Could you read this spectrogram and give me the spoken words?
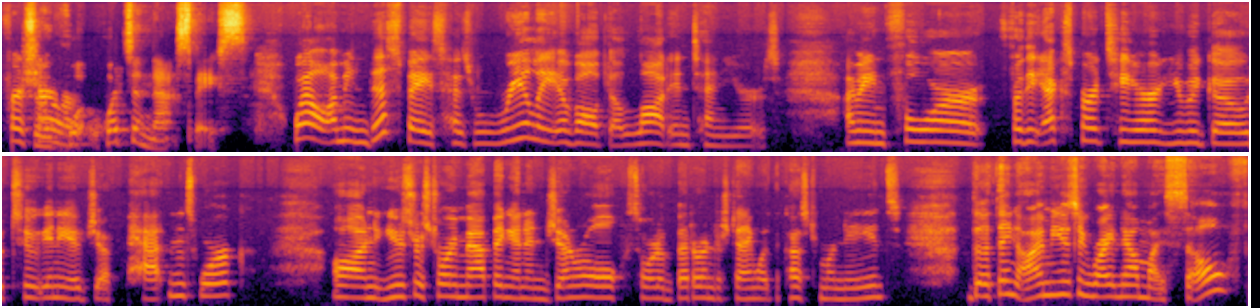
for sure. So wh- what's in that space? Well, I mean, this space has really evolved a lot in 10 years. I mean, for for the experts here, you would go to any of Jeff Patton's work on user story mapping and in general, sort of better understanding what the customer needs. The thing I'm using right now myself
